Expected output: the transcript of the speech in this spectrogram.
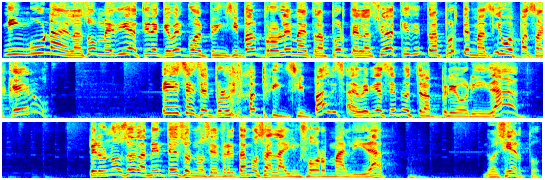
Ninguna de las dos medidas tiene que ver con el principal problema de transporte de la ciudad, que es el transporte masivo de pasajeros. Ese es el problema principal, esa debería ser nuestra prioridad. Pero no solamente eso, nos enfrentamos a la informalidad, ¿no es cierto?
